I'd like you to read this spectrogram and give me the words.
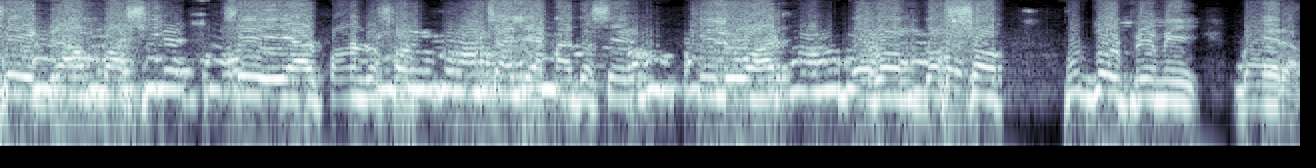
সেই গ্রামবাসী সেই এয়ার ফাউন্ডেশন উচালি একাদশের খেলোয়াড় এবং দর্শক ফুটবল প্রেমী ভাইয়েরা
